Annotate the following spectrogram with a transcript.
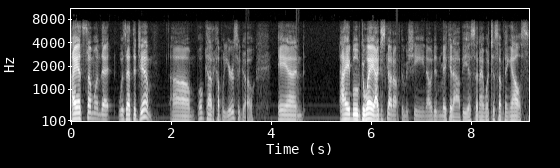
I had someone that was at the gym, um, oh god, a couple years ago, and I moved away. I just got off the machine. I didn't make it obvious, and I went to something else.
